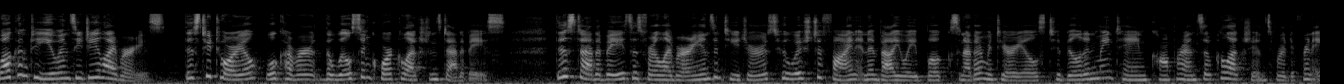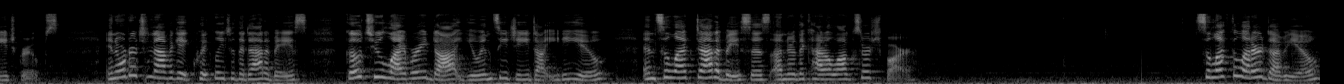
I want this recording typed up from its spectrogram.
Welcome to UNCG Libraries. This tutorial will cover the Wilson Core Collections database. This database is for librarians and teachers who wish to find and evaluate books and other materials to build and maintain comprehensive collections for different age groups. In order to navigate quickly to the database, go to library.uncg.edu and select Databases under the Catalog search bar. Select the letter W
